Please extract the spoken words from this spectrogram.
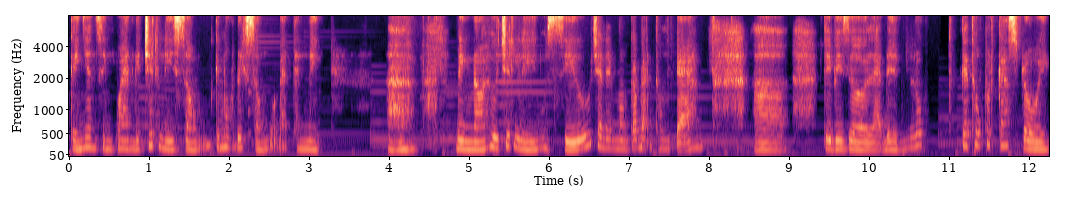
cái nhân sinh quan cái triết lý sống cái mục đích sống của bản thân mình. À, mình nói hơi triết lý một xíu cho nên mong các bạn thông cảm. À, thì bây giờ là đến lúc kết thúc podcast rồi.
